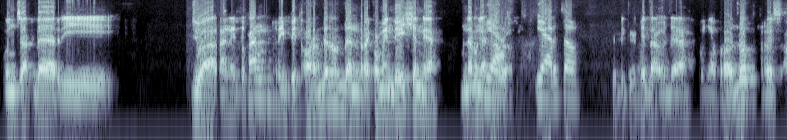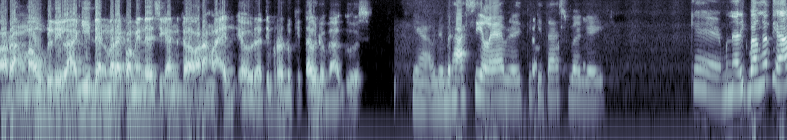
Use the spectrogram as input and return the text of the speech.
puncak dari jualan itu kan repeat order dan recommendation ya. Benar nggak Iya yeah, betul. Ketika kita udah punya produk terus orang mau beli lagi dan merekomendasikan ke orang lain ya berarti produk kita udah bagus. Ya udah berhasil ya berarti ya. kita sebagai oke menarik banget ya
